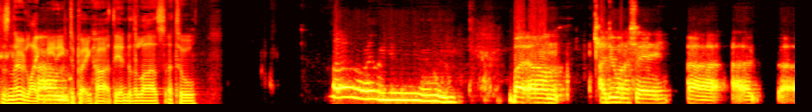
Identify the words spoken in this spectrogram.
There's no like Um, meaning to putting heart at the end of the Lars at all. Oh. But um, I do want to say uh, uh, uh,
